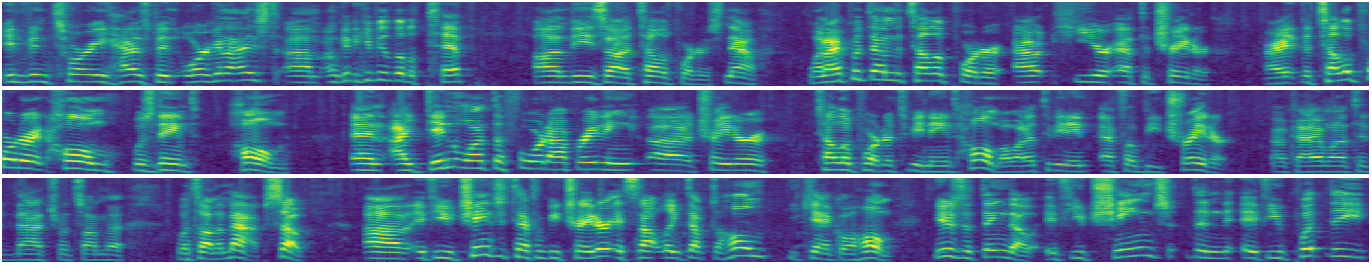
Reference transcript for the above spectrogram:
Inventory has been organized. Um, I'm going to give you a little tip on these uh, teleporters. Now, when I put down the teleporter out here at the trader, all right, the teleporter at home was named home. And I didn't want the forward operating uh, trader teleporter to be named home. I wanted it to be named FOB trader. Okay, I wanted to match what's on the what's on the map. So uh, if you change it to FOB trader, it's not linked up to home. You can't go home. Here's the thing though: if you change the if you put the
